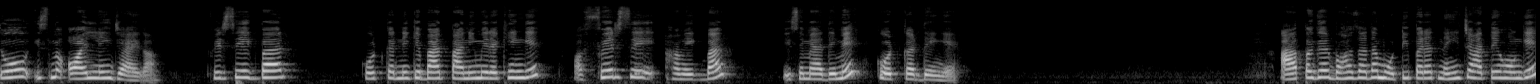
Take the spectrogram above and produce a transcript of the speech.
तो इसमें ऑयल नहीं जाएगा। फिर से एक बार कोट करने के बाद पानी में रखेंगे और फिर से हम एक बार इसे मैदे में कोट कर देंगे। आप अगर बहुत ज़्यादा मोटी परत नहीं चाहते होंगे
